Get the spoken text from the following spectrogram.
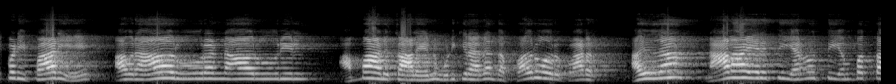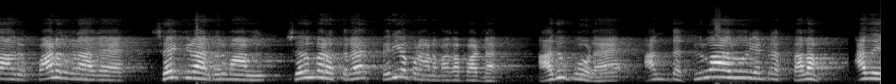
இப்படி பாடி அவர் ஆரூரன் ஆரூரில். அம்மானு காலைன்னு முடிக்கிறாரு அந்த பதினோரு பாடல். அதுதான் நாலாயிரத்தி இருநூத்தி எண்பத்தாறு பாடல்களாக சேக்கிழார் பெருமான் சிதம்பரத்தில் பெரிய புராணமாக பாடினார். அதுபோல அந்த திருவாரூர் என்ற தலம் அது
